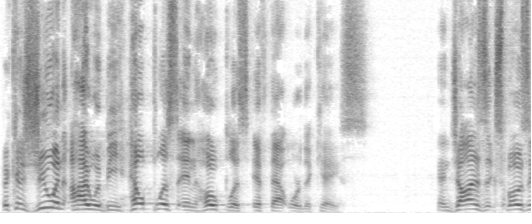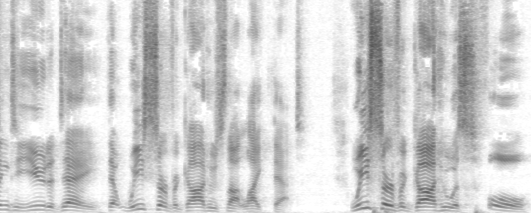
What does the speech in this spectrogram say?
Because you and I would be helpless and hopeless if that were the case. And John is exposing to you today that we serve a God who's not like that. We serve a God who is full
